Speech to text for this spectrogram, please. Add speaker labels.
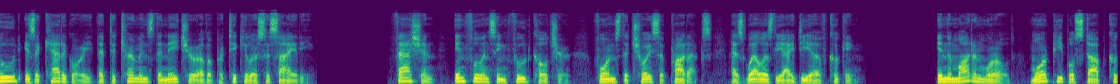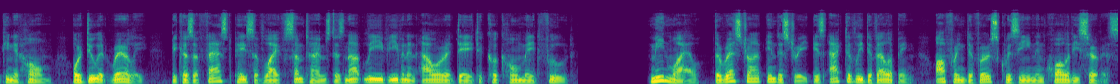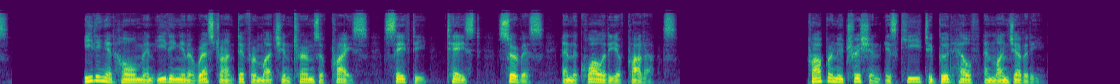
Speaker 1: Food is a category that determines the nature of a particular society. Fashion, influencing food culture, forms the choice of products, as well as the idea of cooking. In the modern world, more people stop cooking at home, or do it rarely, because a fast pace of life sometimes does not leave even an hour a day to cook homemade food. Meanwhile, the restaurant industry is actively developing, offering diverse cuisine and quality service. Eating at home and eating in a restaurant differ much in terms of price, safety, taste, service, and the quality of products. Proper nutrition is key to good health and longevity.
